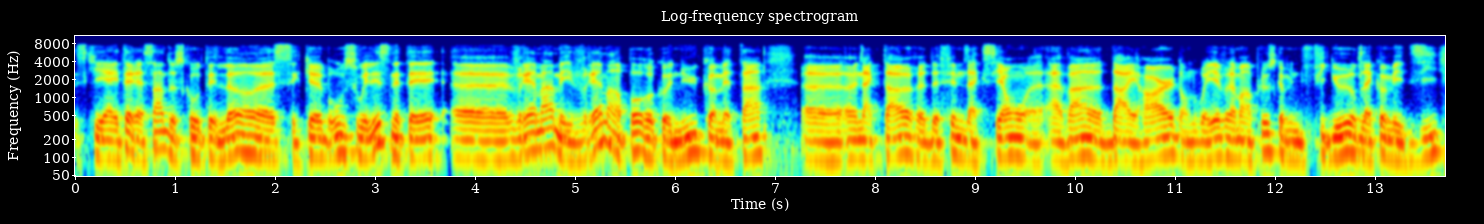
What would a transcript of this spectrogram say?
ce qui est intéressant de ce côté-là, euh, c'est que Bruce Willis n'était euh, vraiment, mais vraiment pas reconnu comme étant euh, un acteur de film d'action euh, avant Die Hard. On le voyait vraiment plus comme une figure de la comédie.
